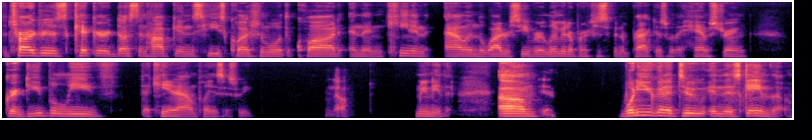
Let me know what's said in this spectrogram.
the Chargers kicker Dustin Hopkins, he's questionable with the quad, and then Keenan Allen, the wide receiver, limited participant in practice with a hamstring. Greg, do you believe that Keenan Allen plays this week? No, me neither. Um, yeah. What are you gonna do in this game though?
